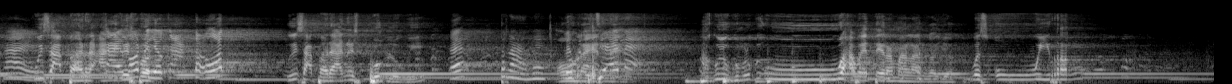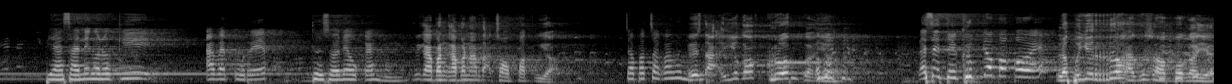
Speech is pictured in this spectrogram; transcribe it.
Kae. Kuwi sabarane kae wis bot. ya katut Kuwi sabarane wis buk lho kuwi. eh tenane Oh, lha dijak enek. Aku yo gumul kuwi uh awete ramalan kok ya. Wis uwireng. biasane ngono ki awet urip dosane akeh Mas Kuwi kapan-kapan tak copot kuwi ya. Copot saka ngendi? Wis tak iya kok grup kok ya. Lah sing duwe grup ki apa kowe? Lah apa yo roh aku sapa kok ya.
